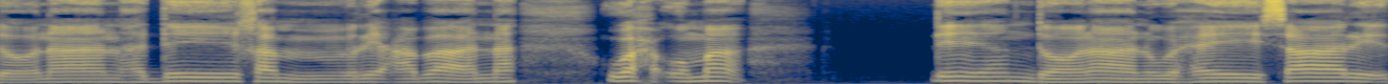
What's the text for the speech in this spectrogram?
doonaan. Hadday khamri cabaanna wax uma dhinan doonaan waxay saari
